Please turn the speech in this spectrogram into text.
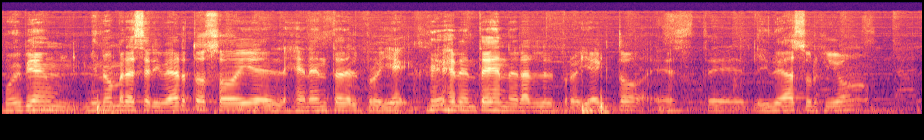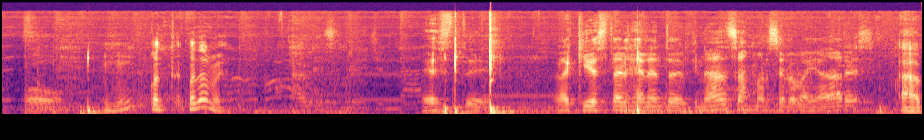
Muy bien, mi nombre es Heriberto, soy el gerente del proyecto, gerente general del proyecto. Este, la idea surgió, Cuéntame. este, aquí está el gerente de finanzas, Marcelo Valladares. Ah,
